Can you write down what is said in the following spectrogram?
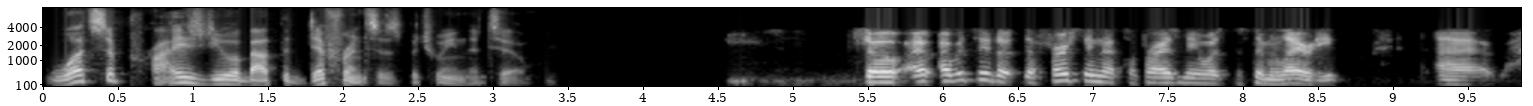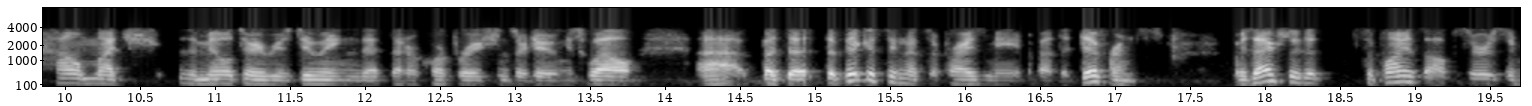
What surprised you about the differences between the two? So I, I would say that the first thing that surprised me was the similarity, uh, how much the military is doing that, that our corporations are doing as well. Uh, but the, the biggest thing that surprised me about the difference was actually that compliance officers and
